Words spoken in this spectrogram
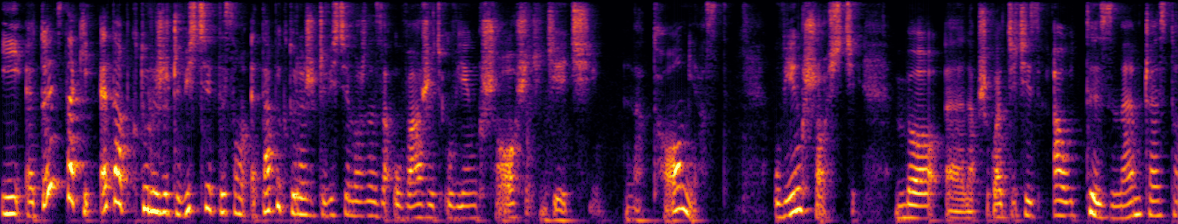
I to jest taki etap, który rzeczywiście, te są etapy, które rzeczywiście można zauważyć u większości dzieci. Natomiast u większości bo e, na przykład dzieci z autyzmem często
